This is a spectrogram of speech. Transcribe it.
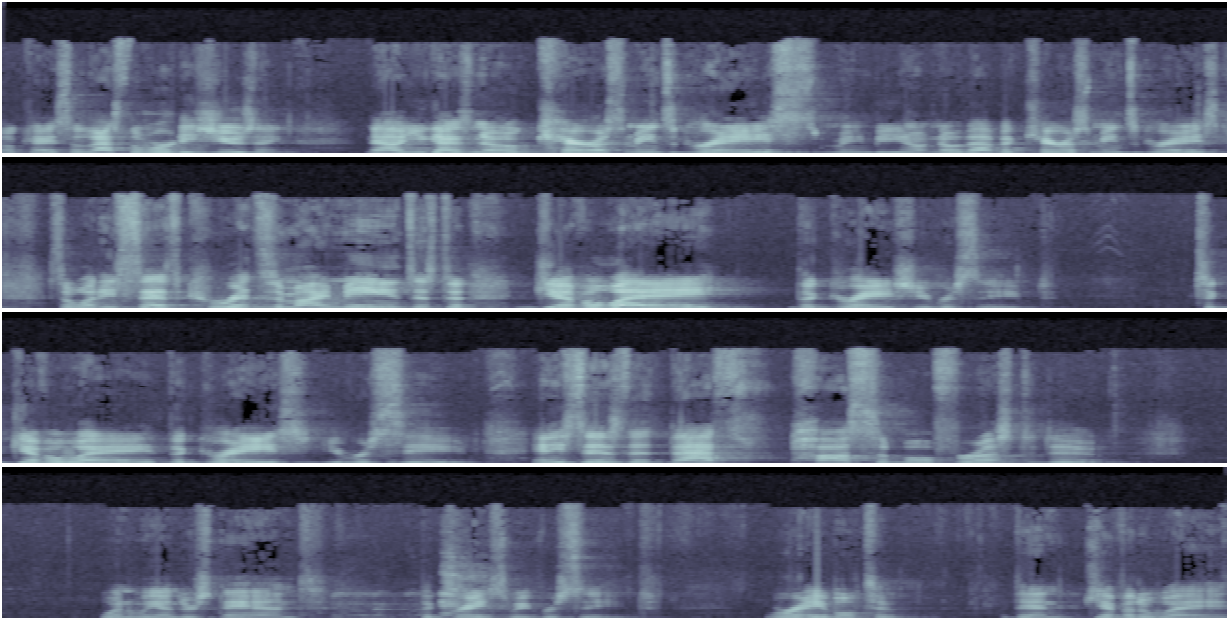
Okay, so that's the word he's using. Now, you guys know charis means grace. Maybe you don't know that, but charis means grace. So, what he says, charizomai means is to give away the grace you received. To give away the grace you received. And he says that that's possible for us to do when we understand the grace we've received. We're able to then give it away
